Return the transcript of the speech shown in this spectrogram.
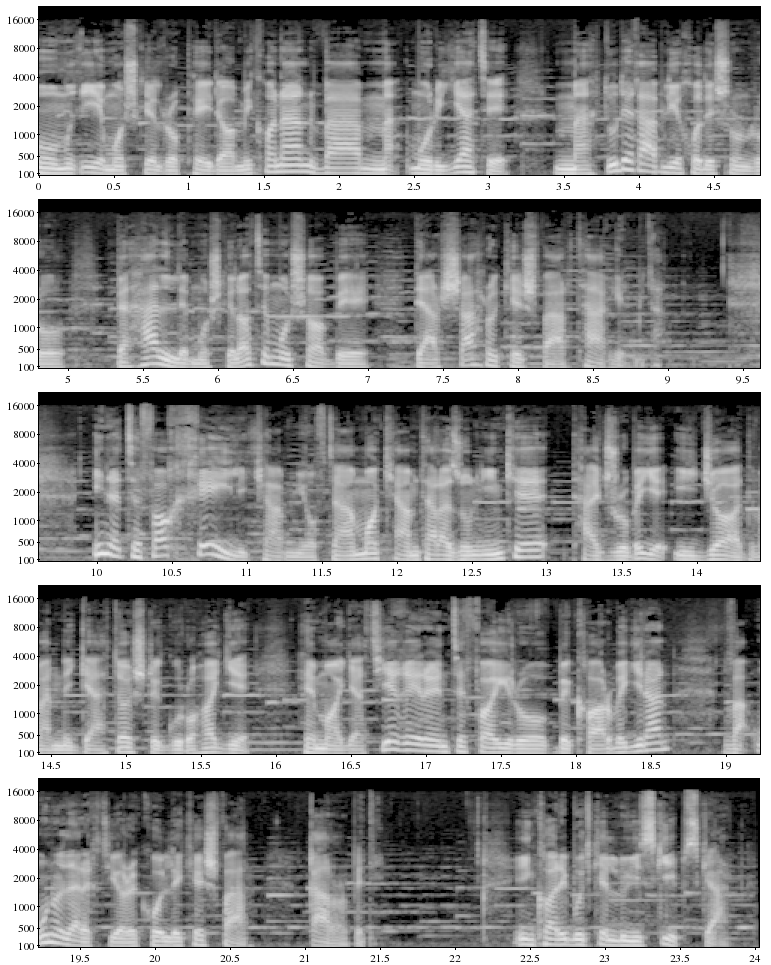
عمقی مشکل رو پیدا می‌کنن و مأموریت محدود قبلی خودشون رو به حل مشکلات مشابه در شهر و کشور تغییر میدن. این اتفاق خیلی کم میفته اما کمتر از اون اینکه تجربه ایجاد و نگهداشت گروه های حمایتی غیر انتفاعی رو به کار بگیرن و اونو در اختیار کل کشور قرار بدین. این کاری بود که لوئیس گیبس کرد.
